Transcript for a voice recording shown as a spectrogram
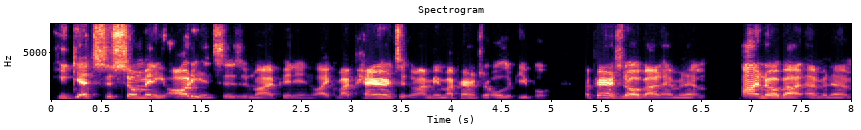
he gets to so many audiences, in my opinion. Like my parents, I mean, my parents are older people. My parents know about Eminem. I know about Eminem.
